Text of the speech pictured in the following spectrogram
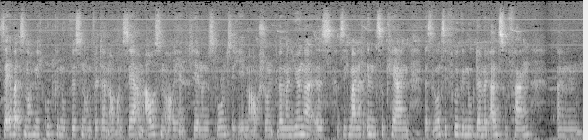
selber es noch nicht gut genug wissen und wir dann auch uns sehr am Außen orientieren und es lohnt sich eben auch schon, wenn man jünger ist, sich mal nach innen zu kehren. Es lohnt sich früh genug damit anzufangen. Ähm,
